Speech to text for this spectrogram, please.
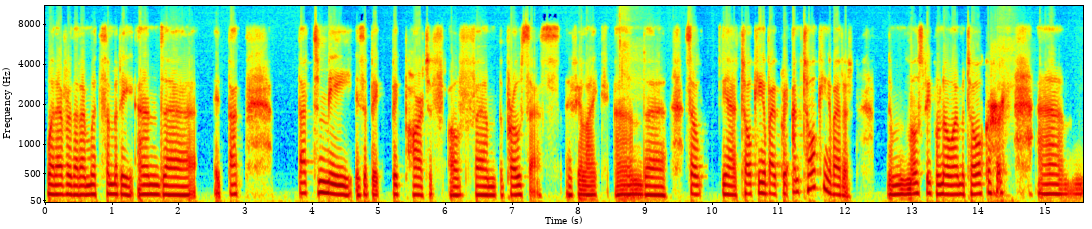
whatever that i'm with somebody. And uh, it, that that to me is a big big part of of um, the process if you like. And uh, so yeah talking about grief and talking about it most people know I'm a talker, um,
